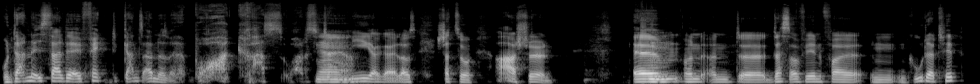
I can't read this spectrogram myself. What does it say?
Und dann ist halt der Effekt ganz anders. Boah, krass, boah, das sieht ja, ja, mega geil aus. Statt so, ah, schön. Ähm, mhm. Und, und äh, das ist auf jeden Fall ein, ein guter Tipp.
